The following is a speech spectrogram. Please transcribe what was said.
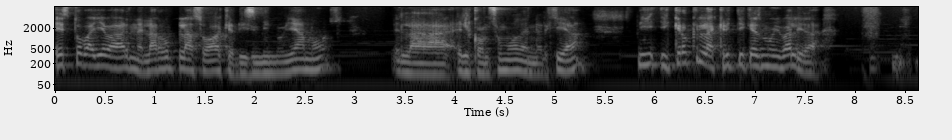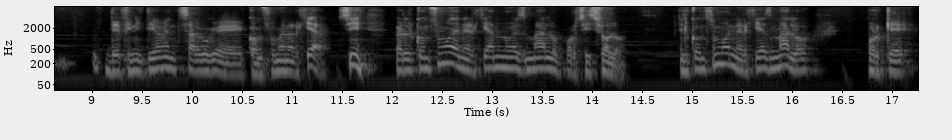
esto va a llevar en el largo plazo a que disminuyamos el consumo de energía y creo que la crítica es muy válida. Definitivamente es algo que consume energía, sí, pero el consumo de energía no es malo por sí solo. El consumo de energía es malo porque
